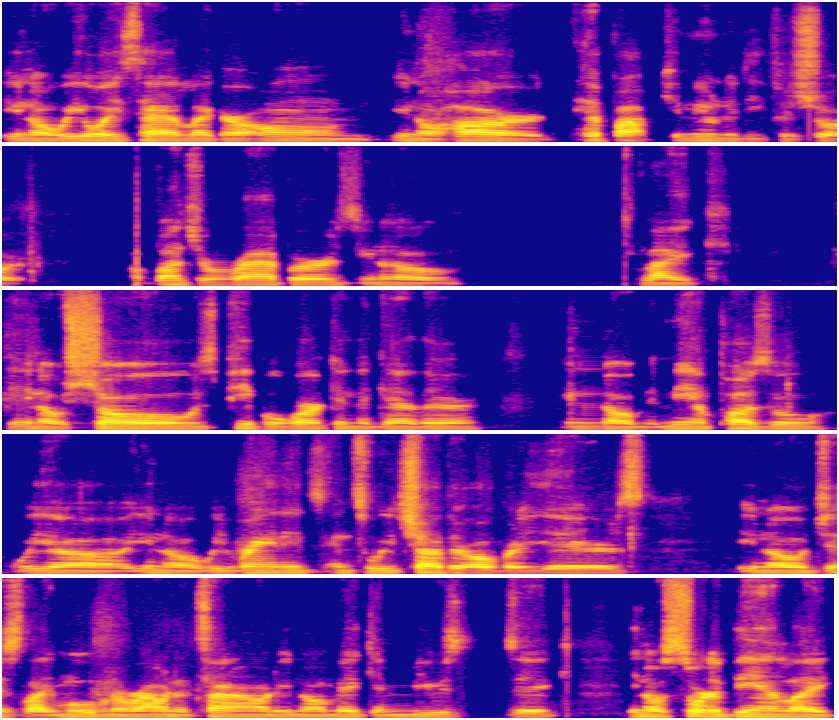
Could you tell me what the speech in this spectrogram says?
You know, we always had like our own you know hard hip hop community for sure. A bunch of rappers, you know, like you know, shows, people working together. You know, me and Puzzle, we uh, you know, we ran into each other over the years. You know, just like moving around the town. You know, making music. You know, sort of being like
